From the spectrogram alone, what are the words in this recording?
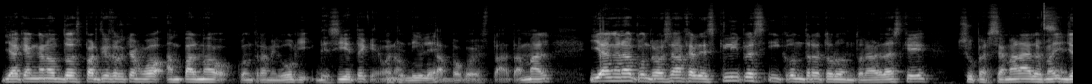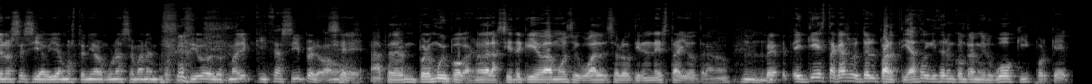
ya que han ganado dos partidos de los que han jugado, han palmado contra Milwaukee de 7, que bueno, tampoco está tan mal, y han ganado contra Los Ángeles Clippers y contra Toronto. La verdad es que super semana de los Magic. Yo no sé si habíamos tenido alguna semana en positivo de los Magic, quizás sí, pero vamos. Sí, ah, pero, muy pocas, ¿no? De las siete que llevamos, igual solo tienen esta y otra, ¿no? Pero hay que destacar sobre todo el partidazo que hicieron contra Milwaukee, porque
